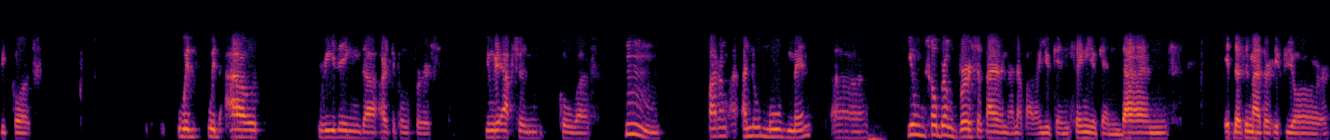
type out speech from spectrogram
because with without reading the article first, yung reaction ko was, hmm, parang ano movement, uh, yung sobrang versatile na, na parang you can sing, you can dance. It doesn't matter if you're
